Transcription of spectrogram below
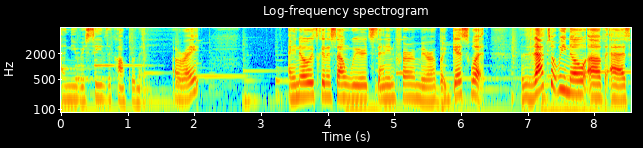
And you receive the compliment. All right? I know it's going to sound weird standing in front of a mirror, but guess what? That's what we know of as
